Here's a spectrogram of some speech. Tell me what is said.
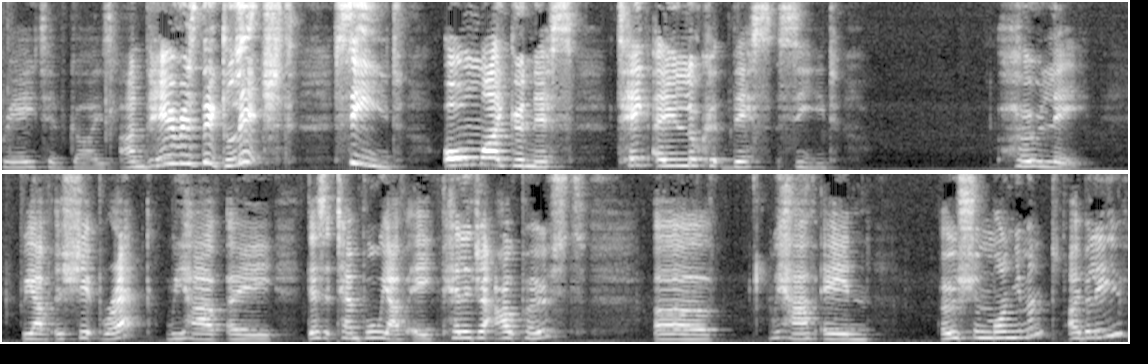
creative, guys. And here is the glitched seed. Oh my goodness. Take a look at this seed. Holy. We have a shipwreck. We have a desert temple. We have a pillager outpost. Uh, we have an ocean monument, I believe.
